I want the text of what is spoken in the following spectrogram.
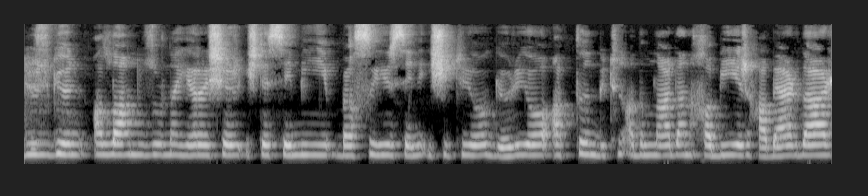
düzgün, Allah'ın huzuruna yaraşır, işte semi, basir, seni işitiyor, görüyor, attığın bütün adımlardan habir, haberdar,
